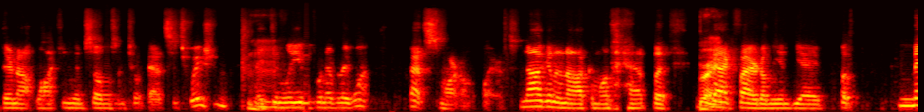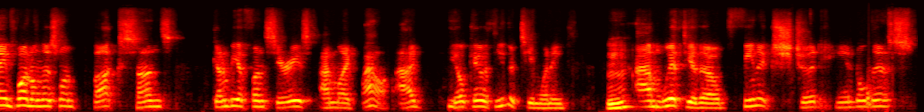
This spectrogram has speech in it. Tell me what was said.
they're not locking themselves into a bad situation. They Mhm. can leave whenever they want. That's smart on the players. Not going to knock them on that, but right. backfired on the NBA. But main point on this one Bucks, Suns, going to be a fun series. I'm like, wow, I'd be okay with either team winning. Mhm. I'm with you, though. Phoenix should handle this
